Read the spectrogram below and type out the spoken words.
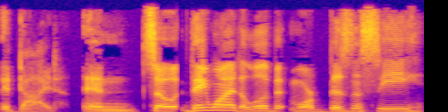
it died. And so they wanted a little bit more businessy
